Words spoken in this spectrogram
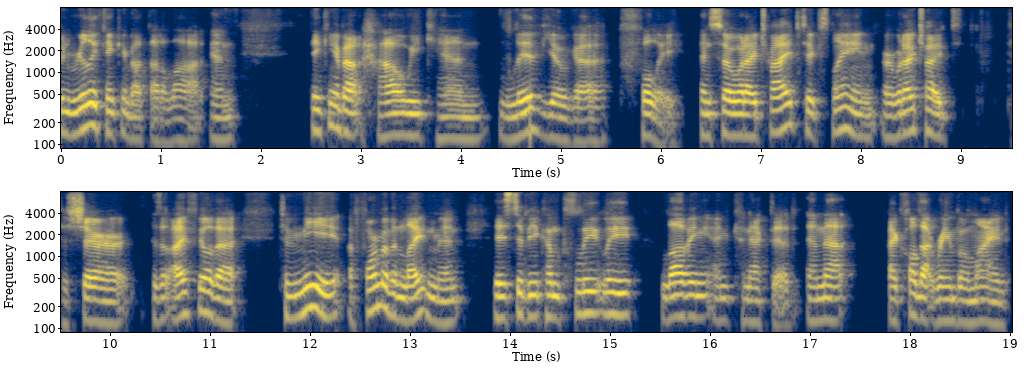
been really thinking about that a lot and thinking about how we can live yoga fully. And so what I tried to explain or what I tried to share is that I feel that to me, a form of enlightenment is to be completely loving and connected. And that I call that rainbow mind,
